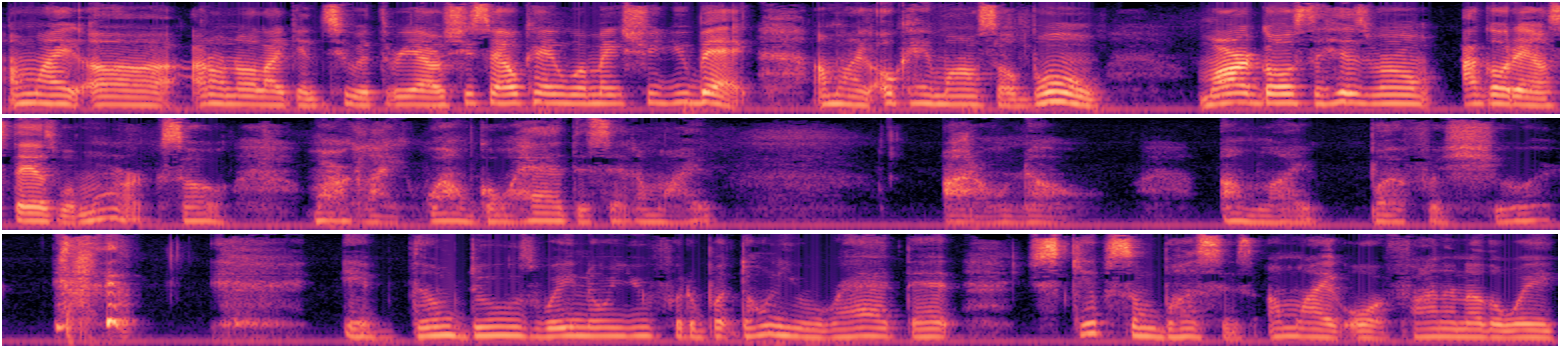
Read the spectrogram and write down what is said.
I'm like, uh, I don't know, like in two or three hours. She said, okay, well, make sure you back. I'm like, okay, mom. So boom, Mark goes to his room. I go downstairs with Mark. So Mark like, well, I'm to have this at. I'm like, I don't know. I'm like, but for sure. if them dudes waiting on you for the but don't even ride that. Skip some buses. I'm like or find another way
